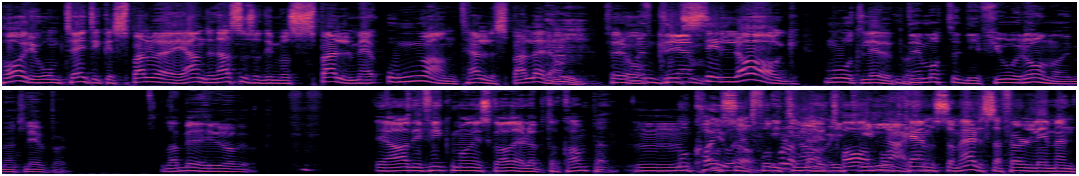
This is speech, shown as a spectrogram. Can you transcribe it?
har jo omtrent ikke spillere igjen. Det er nesten så de må spille med ungene til spillere for å kunne stille lag mot Liverpool. Det måtte de i fjor òg når de møtte Liverpool. Og da ble det uavgjort. Ja, de fikk mange skader i løpet av kampen. Man kan jo, Også, et fotballag jo ta mot hvem som helst, selvfølgelig, men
